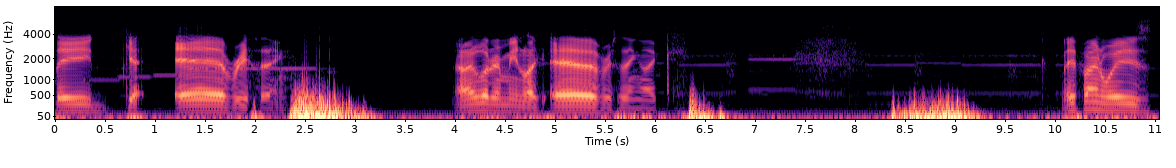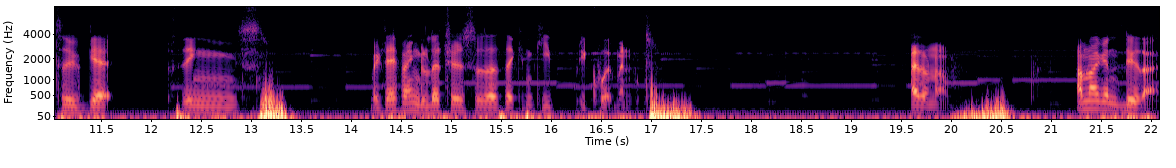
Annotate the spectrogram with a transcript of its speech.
they get everything. And I literally mean like everything, like they find ways to get things like they find glitches so that they can keep equipment. I don't know. I'm not going to do that.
